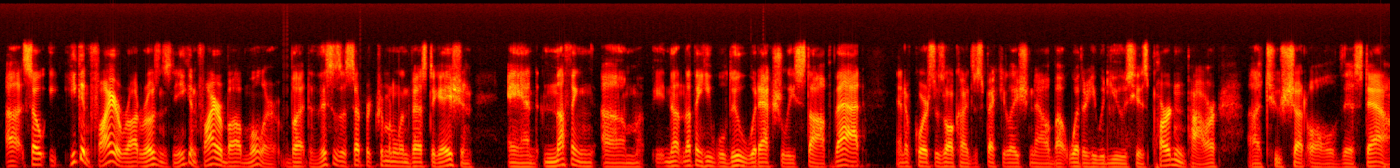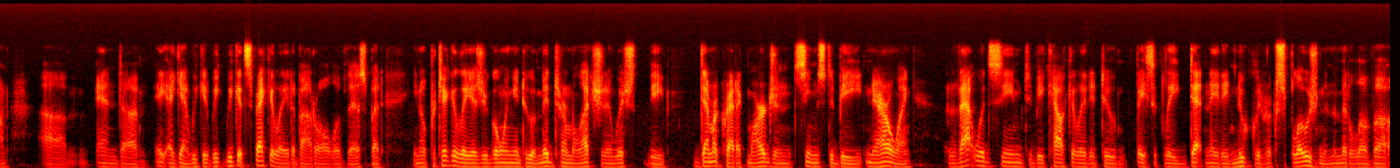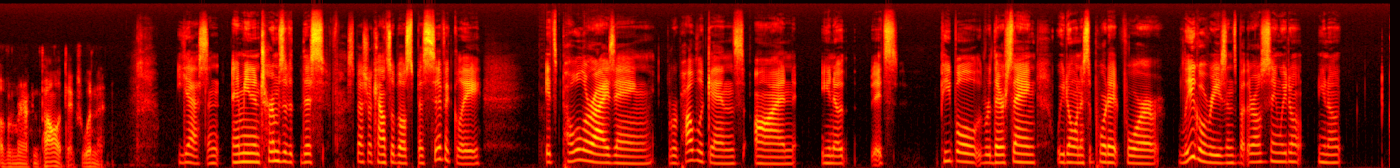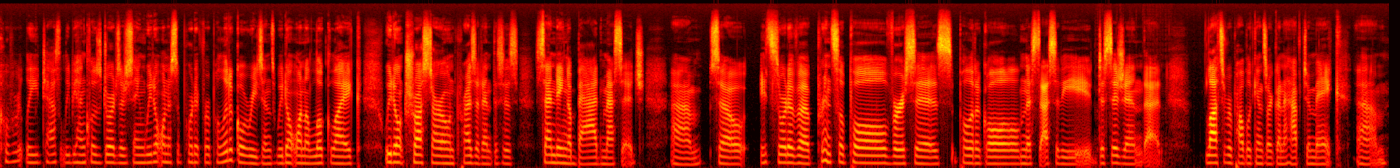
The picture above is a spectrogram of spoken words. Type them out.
Uh, so he can fire Rod Rosenstein, he can fire Bob Mueller, but this is a separate criminal investigation, and nothing, um, no, nothing he will do would actually stop that. And of course, there's all kinds of speculation now about whether he would use his pardon power uh, to shut all of this down. Um, and uh, again, we could we, we could speculate about all of this, but you know, particularly as you're going into a midterm election in which the Democratic margin seems to be narrowing, that would seem to be calculated to basically detonate a nuclear explosion in the middle of uh, of American politics, wouldn't it? Yes, and I mean in terms of this special counsel bill specifically, it's polarizing Republicans on, you know, it's people they're saying we don't want to support it for legal reasons, but they're also saying we don't, you know, covertly, tacitly behind closed doors, they're saying we don't want to support it for political reasons. We don't want to look like we don't trust our own president. This is sending a bad message. Um, so it's sort of a principle versus political necessity decision that lots of Republicans are going to have to make, um,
